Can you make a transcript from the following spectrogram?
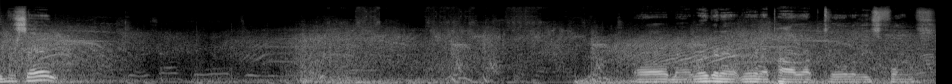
Super Saiyan. Oh man, we're gonna we're gonna power up to all of these forms.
